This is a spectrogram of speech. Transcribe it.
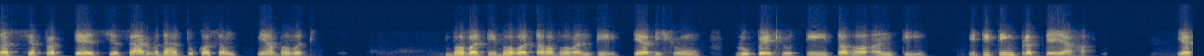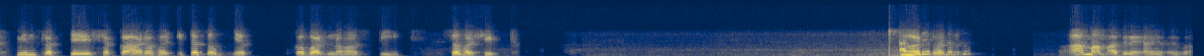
तस्य प्रत्ययस्य सार्वधातुकसंज्ञा भवति। भवति भवतः भवन्ति इत्यादिषु रूपेषु ति तः अन्ति इति तिङ् प्रत्ययः। यस्मिन् प्रत्यये शकारः इतसंज्ञ अर्धधातुकवर्णः अस्ति सः षित् आमाम् अग्रे एव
